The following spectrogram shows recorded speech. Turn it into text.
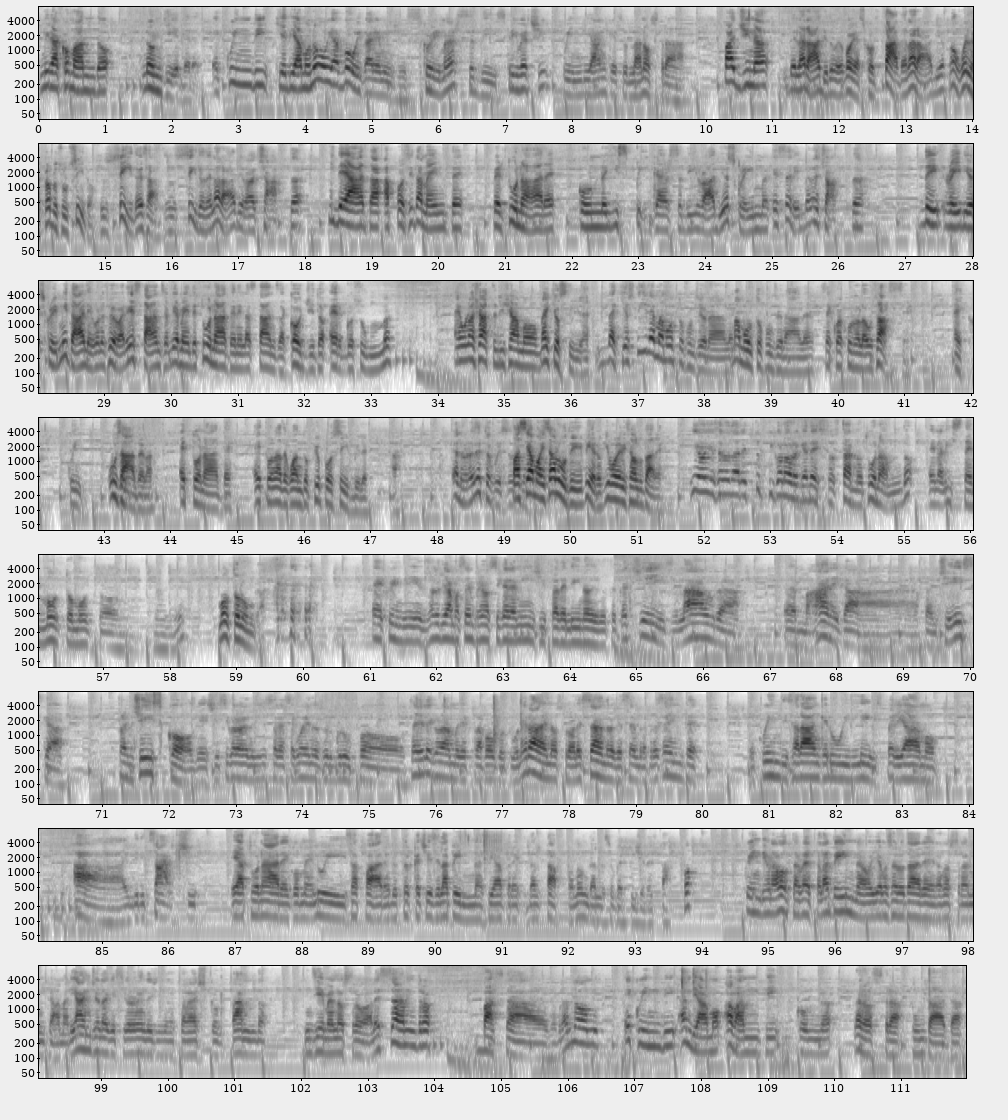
mi raccomando, non chiedere. E quindi chiediamo noi a voi, cari amici Screamers, di scriverci quindi anche sulla nostra pagina della radio, dove voi ascoltate la radio, No, quello è proprio sul sito. sul sito, esatto, sul sito della radio, la chat ideata appositamente per tuonare con gli speakers di Radio Scream, che sarebbe la chat di Radio Scream Italia con le sue varie stanze, ovviamente tuonate nella stanza Cogito Ergo Sum, È una chat, diciamo, vecchio stile, vecchio stile ma molto funzionale, ma molto funzionale. se qualcuno la usasse, Ecco, quindi usatela è tuonate. e tuonate quanto più possibile. E allora, detto questo, Passiamo ai saluti. Piero, chi volevi salutare? Io voglio salutare tutti coloro che adesso stanno tuonando e la lista è molto molto... Molto lunga. e quindi salutiamo sempre i nostri cari amici, il fratellino del dottor Caccese, Laura, eh, Marica, Francesca, Francesco che ci sicuramente ci starà seguendo sul gruppo Telegram che fra poco tuonerà, il nostro Alessandro che è sempre presente e quindi sarà anche lui lì, speriamo, a indirizzarci e a tuonare come lui sa fare. Dottor Cacese, la penna si apre dal tappo, non dalla superficie del tappo. Quindi una volta aperta la penna vogliamo salutare la nostra amica Mariangela che sicuramente ci starà ascoltando insieme al nostro Alessandro. Basta soprannomi e quindi andiamo avanti con la nostra puntata.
